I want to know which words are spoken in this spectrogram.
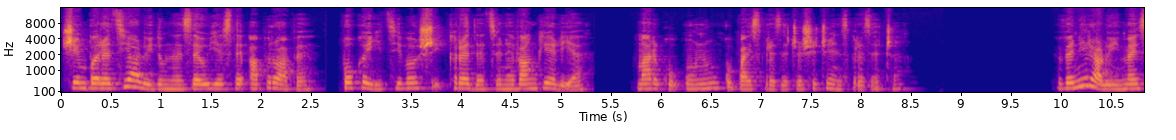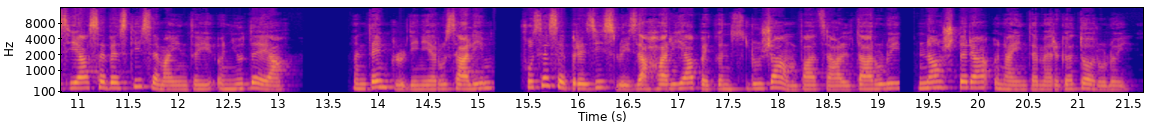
și împărăția lui Dumnezeu este aproape. Pocăiți-vă și credeți în Evanghelie. Marcu 1 cu 14 și 15 Venirea lui Mesia se vestise mai întâi în Iudeea. În templul din Ierusalim fusese prezis lui Zaharia pe când sluja în fața altarului nașterea înainte mergătorului.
